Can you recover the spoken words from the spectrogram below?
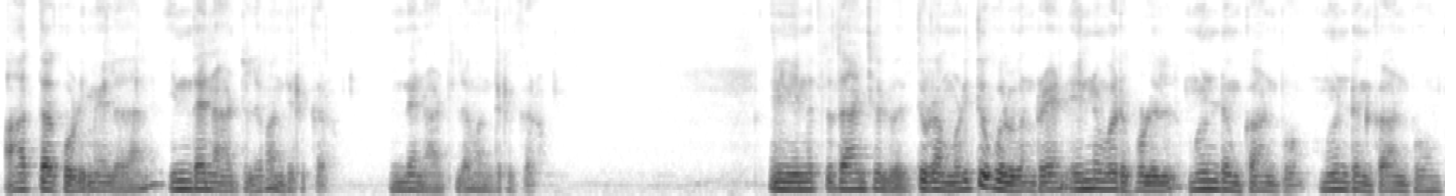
ஆத்தா கொடுமையில் தான் இந்த நாட்டில் வந்திருக்கிறோம். இந்த நாட்டில் வந்திருக்கிறோம். நீ என்னத்தை தான் சொல்வது? இத்துடன் முடித்துக் கொள்கின்றேன். இன்னும் ஒரு பொருள் மீண்டும் காண்போம். மீண்டும் காண்போம்.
